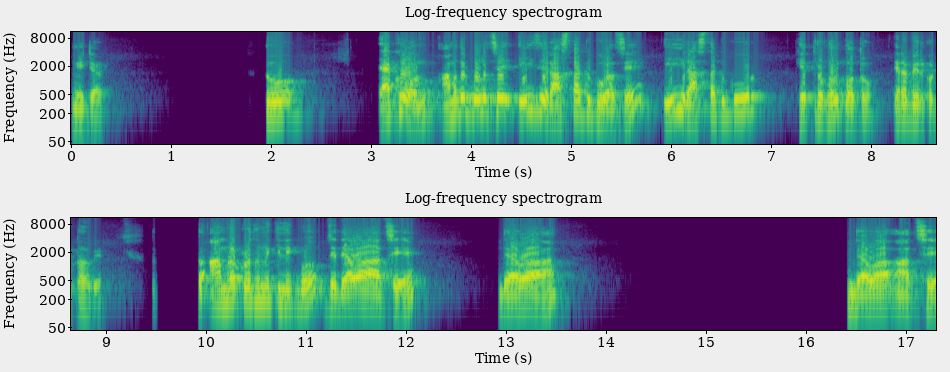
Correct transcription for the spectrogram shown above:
মিটার। তো এখন আমাদের বলেছে এই যে রাস্তাটুকু আছে, এই রাস্তাটুকুর ক্ষেত্রফল কত? এটা বের করতে হবে। তো আমরা প্রথমে কি লিখব? যে দেওয়া আছে, দেওয়া দেওয়া আছে,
